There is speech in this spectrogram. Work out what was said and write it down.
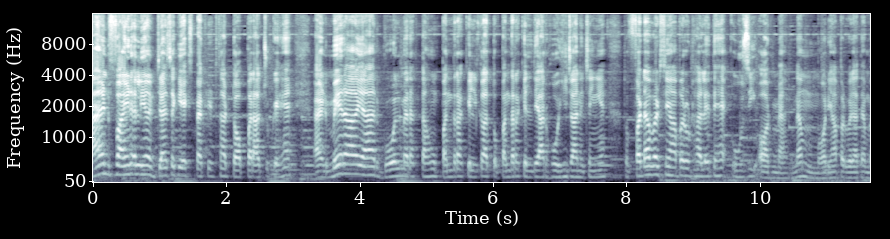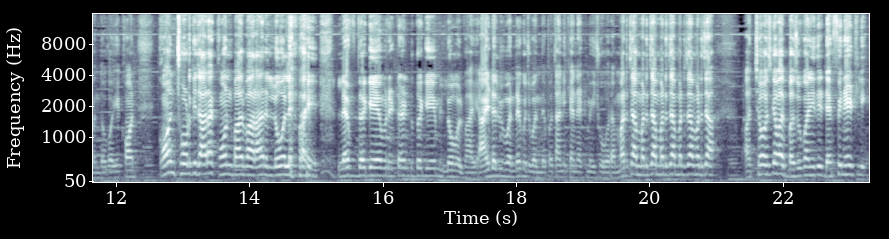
एंड फाइनली जैसे कि एक्सपेक्टेड था टॉप पर आ चुके हैं। एंड मेरा यार गोल मैं रखता हूँ पंद्रह किल का तो पंद्रह किल यार हो ही जाने चाहिए। तो फटाफट से यहाँ पर उठा लेते हैं ऊजी और मैग्नम और यहाँ पर बजाते हैं बंदों को, ये कौन कौन छोड़ के जा रहा है? कौन बार बार आ रहा है? लोल है भाई। Left the game return to the game lol भाई। आइडल भी बन रहे हैं कुछ बंदे, पता नहीं क्या नेट में इशू हो रहा है। मर जा मर जा मर जा मर जा मर जा। अच्छा उसके बाद बजूका नहीं थी। डेफिनेटली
